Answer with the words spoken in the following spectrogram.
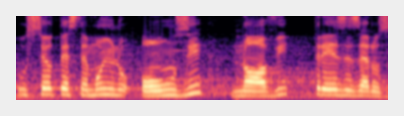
o seu testemunho no 11 9 1300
